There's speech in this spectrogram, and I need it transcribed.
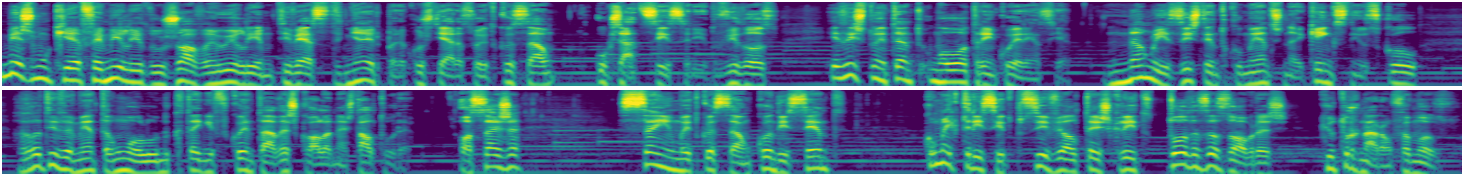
Mesmo que a família do jovem William tivesse dinheiro para custear a sua educação, o que já de si seria duvidoso, existe, no entanto, uma outra incoerência. Não existem documentos na King's New School relativamente a um aluno que tenha frequentado a escola nesta altura. Ou seja, sem uma educação condicente, como é que teria sido possível ter escrito todas as obras que o tornaram famoso?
